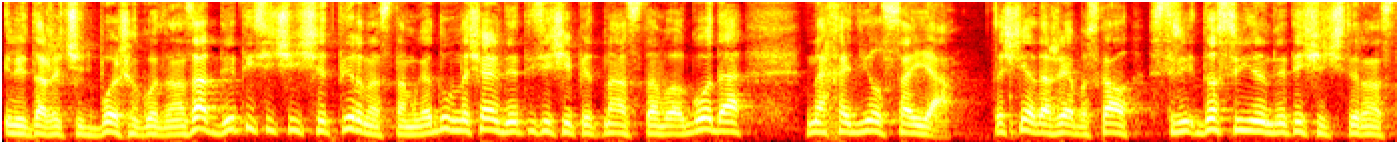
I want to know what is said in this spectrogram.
или даже чуть больше года назад, в 2014 году, в начале 2015 года находился я. Точнее, даже я бы сказал, до середины 2014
